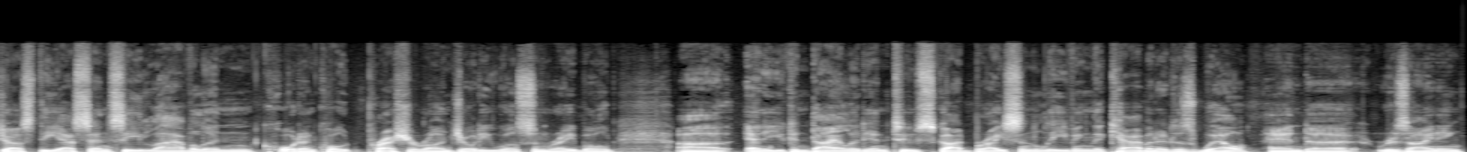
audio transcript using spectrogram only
just the SNC Lavalin quote unquote pressure on Jody Wilson Raybould. Uh, and you can dial it into Scott Brison leaving the cabinet as well and uh, resigning,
